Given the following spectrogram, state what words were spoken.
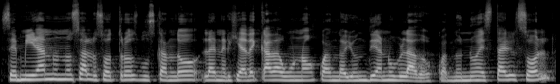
se miran unos a los otros buscando la energía de cada uno cuando hay un día nublado, cuando no está el sol.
